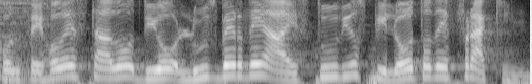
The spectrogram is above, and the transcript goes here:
Consejo de Estado dio luz verde a estudios piloto de fracking.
